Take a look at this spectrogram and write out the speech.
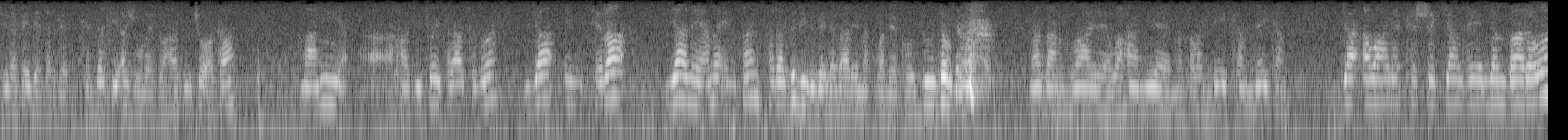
شیرەکەی دێ دەربێت کە دەستی ئەژوڵێت و هاتوچۆەکە معنی هاتوچۆی تراز کردووە جا ئینتراع یانێ ئەمە ئینسان تەرەددی ببێت لەبارەی مەسلەبێک و دوو دڵ نازانم وایە وەها نییە مەسەڵەن بیکەم نیکەم جا ئەوانە کە شەکیان هەیە لەم بارەوە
